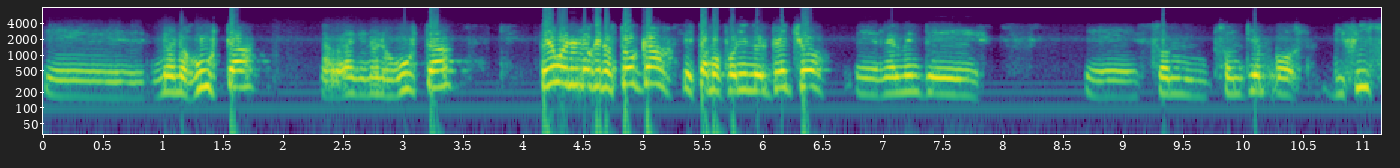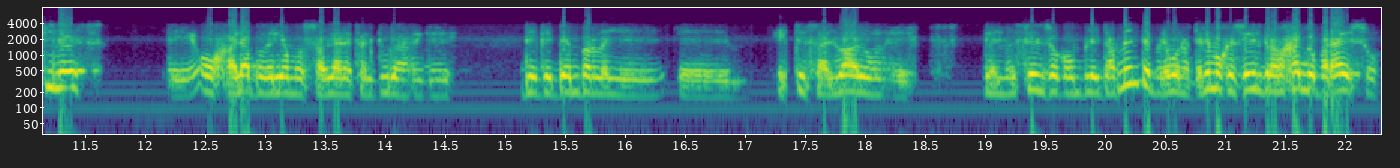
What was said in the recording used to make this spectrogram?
eh, no nos gusta, la verdad que no nos gusta. Pero bueno, lo que nos toca, estamos poniendo el pecho, eh, realmente eh, son, son tiempos difíciles, eh, ojalá podríamos hablar a esta altura de que, de que Temperley esté salvado del descenso completamente, pero bueno, tenemos que seguir trabajando para eso.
